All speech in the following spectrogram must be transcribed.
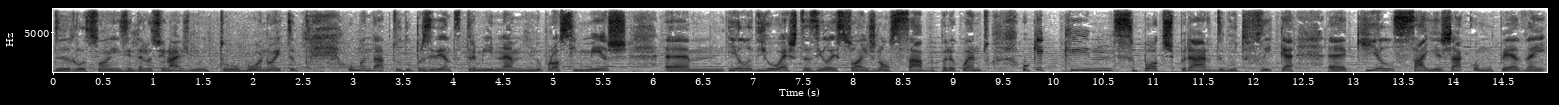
de Relações Internacionais. Muito boa noite. O mandato do presidente termina no próximo mês. Um, ele adiou estas eleições, não se sabe para quando. O que é que se pode esperar de Bouteflika? Eh, que ele saia já, como pedem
